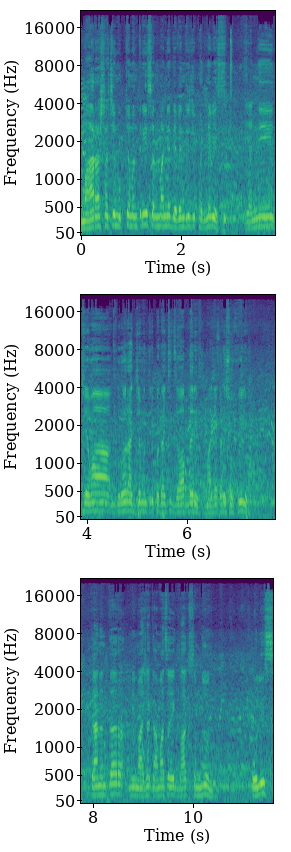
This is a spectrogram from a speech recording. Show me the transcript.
महाराष्ट्राचे मुख्यमंत्री सन्मान्य देवेंद्रजी फडणवीस यांनी जेव्हा गृहराज्यमंत्री पदाची जबाबदारी माझ्याकडे सोपविली त्यानंतर मी माझ्या कामाचा एक भाग समजून पोलीस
